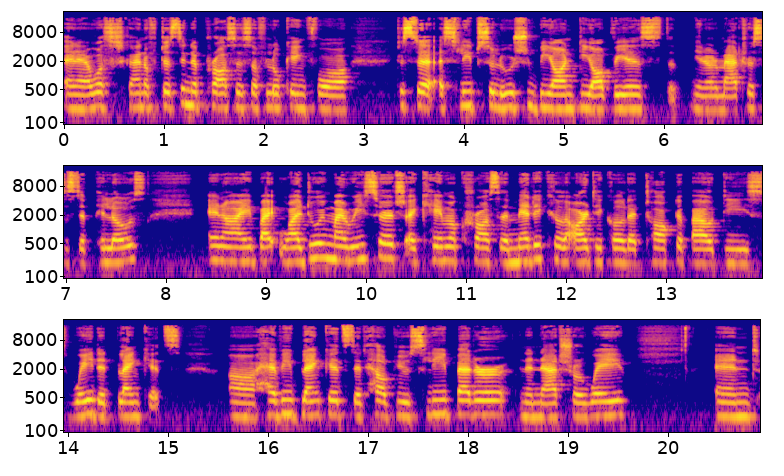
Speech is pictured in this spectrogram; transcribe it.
and i was kind of just in the process of looking for just a, a sleep solution beyond the obvious the, you know the mattresses the pillows and i by, while doing my research i came across a medical article that talked about these weighted blankets uh, heavy blankets that help you sleep better in a natural way and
